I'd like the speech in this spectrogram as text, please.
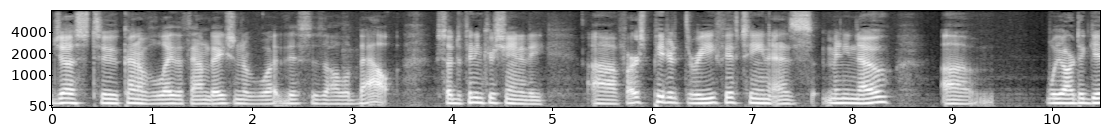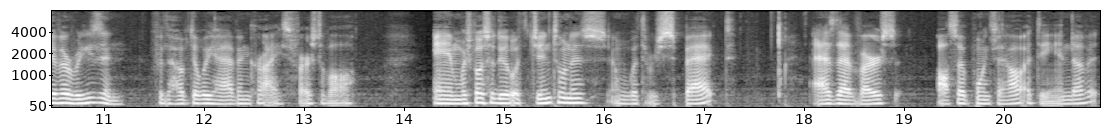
just to kind of lay the foundation of what this is all about. So, Defending Christianity. Uh, 1 Peter 3 15, as many know, um, we are to give a reason for the hope that we have in Christ, first of all. And we're supposed to do it with gentleness and with respect, as that verse also points out at the end of it,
